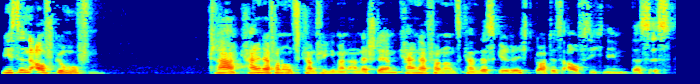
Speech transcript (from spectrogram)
Wir sind aufgerufen, Klar, keiner von uns kann für jemand anders sterben. Keiner von uns kann das Gericht Gottes auf sich nehmen. Das ist,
